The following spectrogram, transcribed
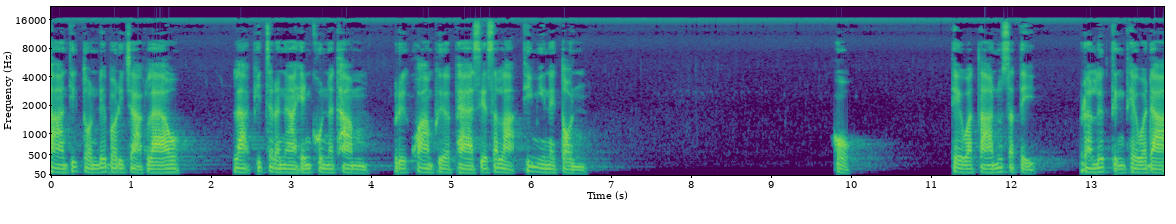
ทานที่ตนได้บริจาคแล้ว และพิจารณาเห็นคุณธรรม หรือความเผื่อแผ่เสียสละที่มีในตน 6. เทวตานุสติ ระลึกถึงเทวดา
